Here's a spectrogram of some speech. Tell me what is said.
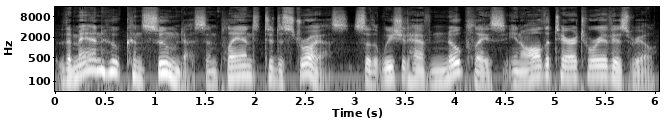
The man who consumed us and planned to destroy us, so that we should have no place in all the territory of Israel,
